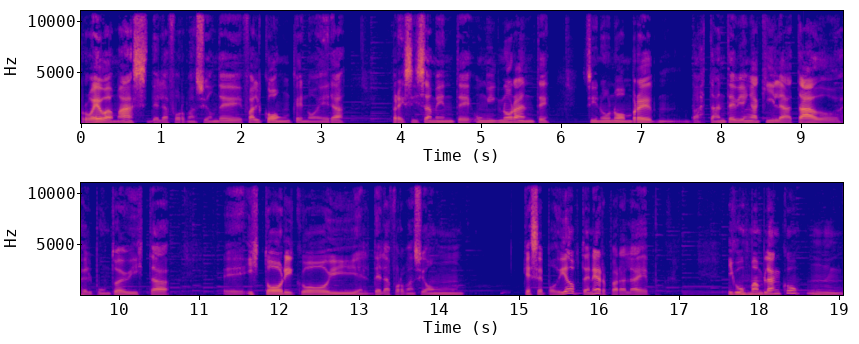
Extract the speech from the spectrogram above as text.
prueba más de la formación de Falcón, que no era precisamente un ignorante, sino un hombre bastante bien aquilatado desde el punto de vista eh, histórico y el de la formación que se podía obtener para la época. Y Guzmán Blanco mm,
